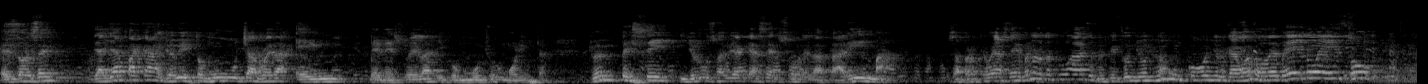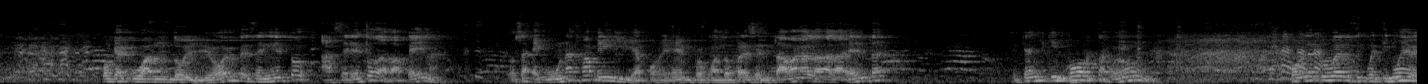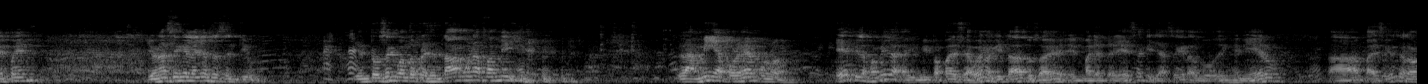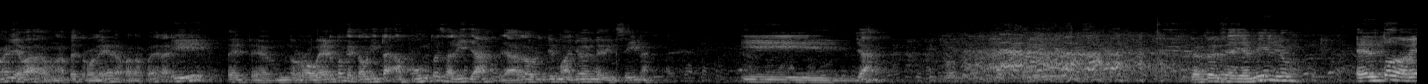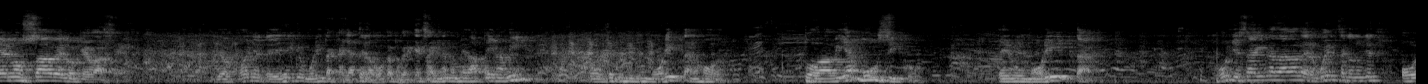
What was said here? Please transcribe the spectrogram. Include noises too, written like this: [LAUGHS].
Entonces, de allá para acá yo he visto muchas ruedas en Venezuela y con muchos humoristas. Yo empecé y yo no sabía qué hacer sobre la tarima. O sea, ¿pero qué voy a hacer? Bueno, lo que tú haces, me coño, yo hago un coño, lo que hago es joder, bueno eso. Porque cuando yo empecé en esto, hacer esto daba pena. O sea, en una familia, por ejemplo, cuando presentaban a la, a la agenda, ¿qué, importa, weón? Ponle tú el 59, pues. Yo nací en el año 61. Y entonces cuando presentaban una familia, [LAUGHS] la mía, por ejemplo, eh, y familia, y mi papá decía, bueno, aquí está, tú sabes, eh, María Teresa, que ya se graduó de ingeniero, ah, parece que se la van a llevar a una petrolera para afuera, y este, Roberto, que está ahorita a punto de salir ya, ya los últimos años de medicina, y ya. Entonces y Emilio, él todavía no sabe lo que va a hacer. Yo, coño, te dije que humorista, cállate la boca, porque esa vaina no me da pena a mí. Porque tú humorista, no jodas. Todavía músico, pero humorista. Oye, esa vaina daba vergüenza. cuando yo- O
